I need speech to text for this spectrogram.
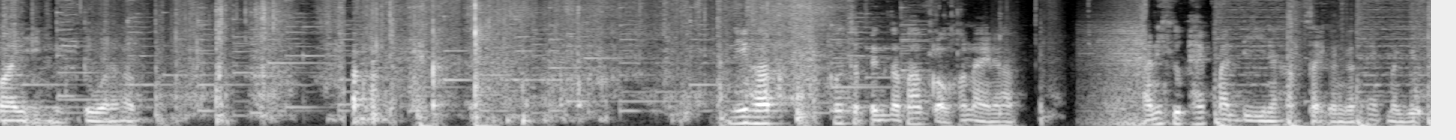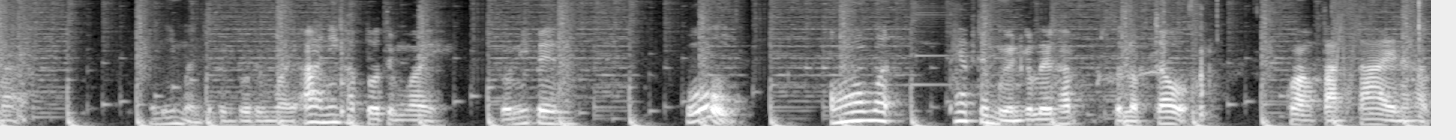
วัยอีกหนึ่งตัวนะครับ นี่ครับก็จะเป็นสภาพกล่องข้างในนะครับ อันนี้คือแพ็คมาดีนะครับ ใส่กันกระแทกมาเยอะมาก นนี้เหมือนจะเป็นตัวเต็มวัยอ่านี่ครับตัวเต็มวัยตัวนี้เป็นโอ้อ๋อมันแทบจะเหมือนกันเลยครับสำหรับเจ้ากวางตานใต้นะครับ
